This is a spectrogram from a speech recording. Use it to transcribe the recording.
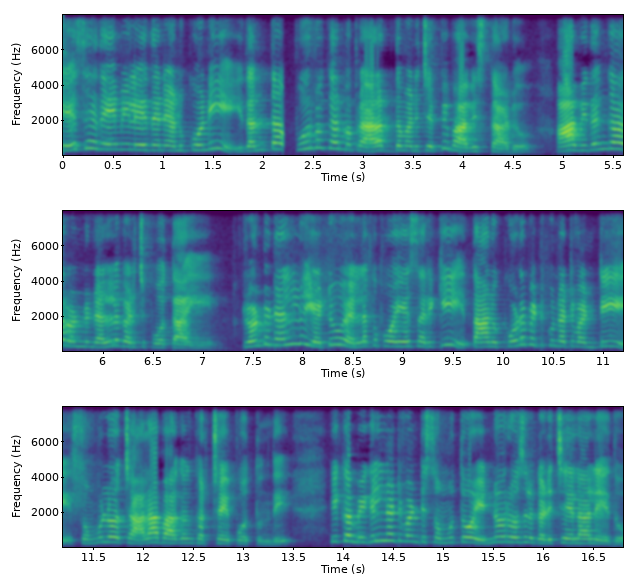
చేసేదేమీ లేదని అనుకొని ఇదంతా పూర్వకర్మ ప్రారంధం అని చెప్పి భావిస్తాడు. ఆ విధంగా రెండు నెలలు గడిచిపోతాయి. రెండు నెలలు ఎటు వెళ్ళకపోయేసరికి తాను కూడబెట్టుకున్నటువంటి సొమ్ములో చాలా భాగం ఖర్చు అయిపోతుంది. ఇక మిగిలినటువంటి సొమ్ముతో ఎన్నో రోజులు గడిచేలా లేదు.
